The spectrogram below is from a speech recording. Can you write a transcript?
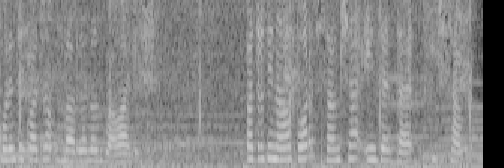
44 Barrio Los Guavales patrocinado por Samsha Insertar y Sabra.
